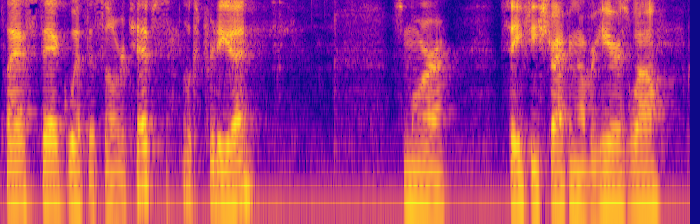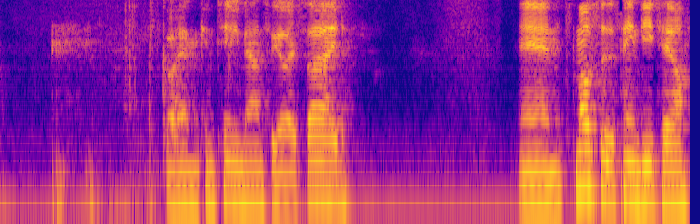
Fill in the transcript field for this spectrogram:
Plastic with the silver tips, looks pretty good. Some more safety striping over here as well. Go ahead and continue down to the other side. And it's mostly the same detail.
